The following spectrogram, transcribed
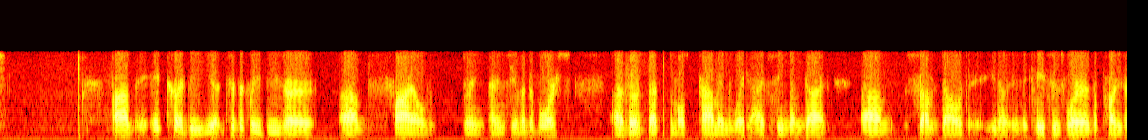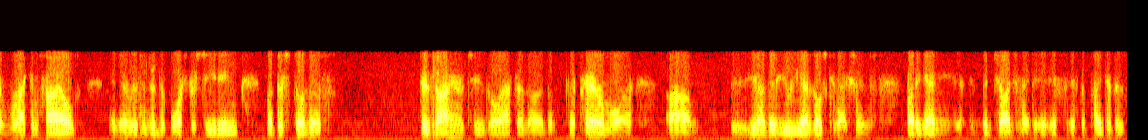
um, it could be. You know, typically, these are um, filed during the pendency of a divorce. Uh, okay. Those that's the most common way I've seen them done. Um, some don't. You know, in the cases where the parties have reconciled and there isn't a divorce proceeding, but there's still this desire to go after the the, the paramour. Um, you know, the, you, you have those connections. But again, the judgment, if if the plaintiff is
